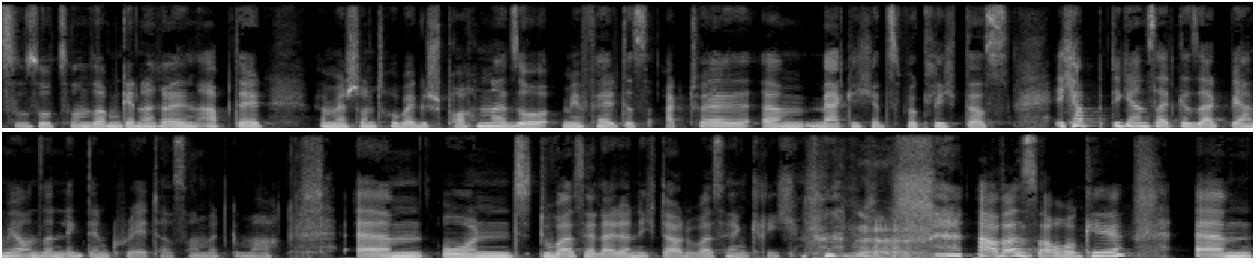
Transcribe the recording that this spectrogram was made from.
zu, so zu unserem generellen Update, wir haben ja schon drüber gesprochen. Also mir fällt es aktuell, ähm, merke ich jetzt wirklich, dass ich habe die ganze Zeit gesagt, wir haben ja unseren LinkedIn Creator Summit gemacht. Ähm, und du warst ja leider nicht da, du warst ja in Griechenland. Aber ist auch okay. Ähm,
